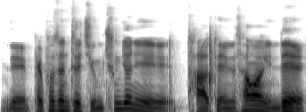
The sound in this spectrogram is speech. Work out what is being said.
네, 100% 지금 충전이 다 된 상황인데 네,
